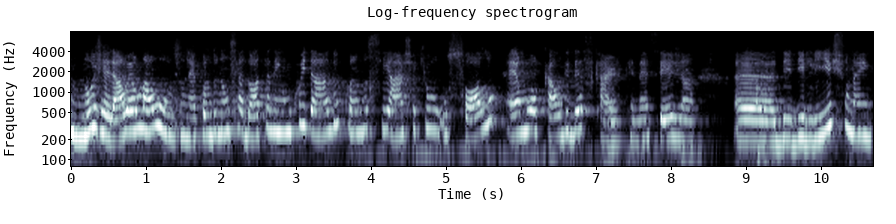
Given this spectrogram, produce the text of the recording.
no geral, é um mau uso, né? Quando não se adota nenhum cuidado, quando se acha que o, o solo é um local de descarte, né? Seja é, de, de, lixo, né,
